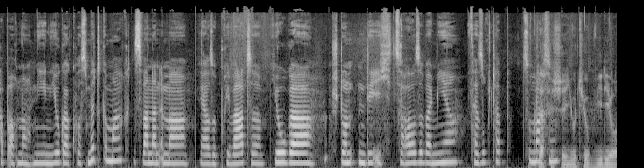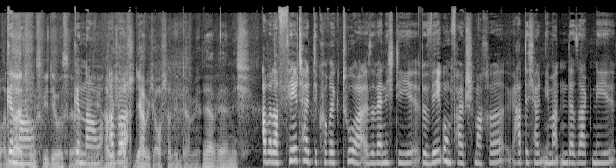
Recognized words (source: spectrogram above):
habe auch noch nie einen Yogakurs mitgemacht. Es waren dann immer ja so private Yoga-Stunden, die ich zu Hause bei mir versucht habe zu so machen. Klassische YouTube-Video-Anleitungsvideos. Genau. Ja, die genau habe ich, auch, die hab ich auch schon hinter mir. Ja, wer nicht. Aber da fehlt halt die Korrektur. Also wenn ich die Bewegung falsch mache, hatte ich halt niemanden, der sagt, nee,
